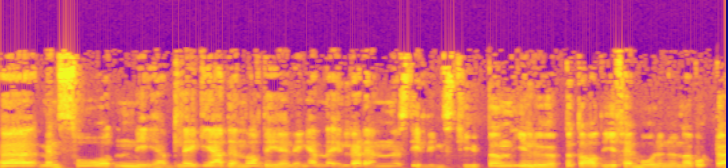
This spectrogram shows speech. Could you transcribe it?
Eh, Men så nedlegger jeg den avdelingen eller den stillingstypen i løpet av de fem årene hun er borte.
